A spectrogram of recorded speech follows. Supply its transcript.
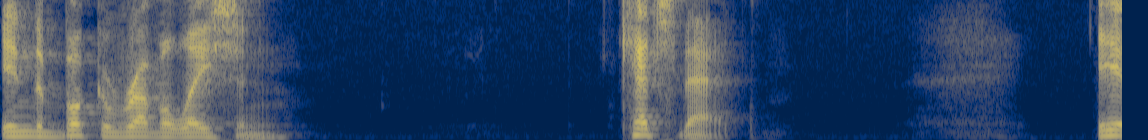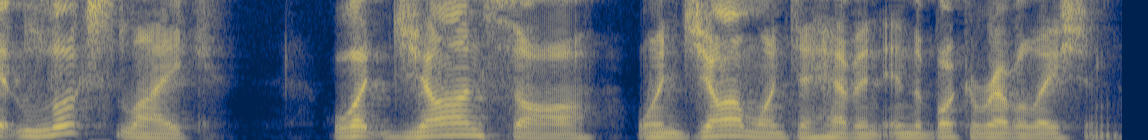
in the book of Revelation. Catch that. It looks like what John saw when John went to heaven in the book of Revelation,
